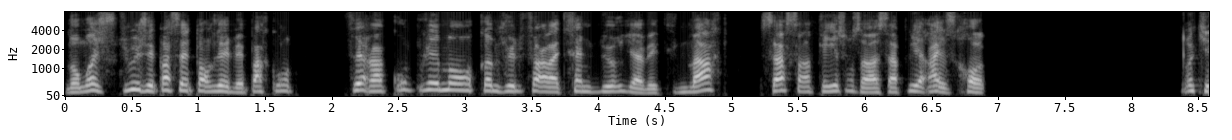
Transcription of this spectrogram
non, moi, si tu veux, j'ai pas cet anglais, mais par contre, faire un complément comme je vais le faire à la crème de riz avec une marque, ça, c'est intéressant, ça va s'appeler Rice Rock. Ok.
